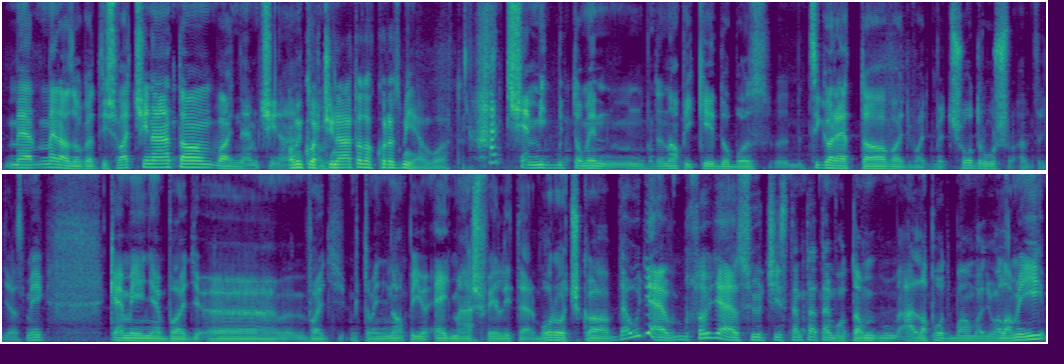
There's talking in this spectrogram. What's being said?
mert, mert azokat is vagy csináltam, vagy nem csináltam. Amikor csináltad, akkor az milyen volt? Hát semmi, mit tudom én, napi két doboz cigaretta, vagy, vagy, vagy sodrós, hát ugye ez még keményebb, vagy, vagy mit tudom én, napi egy-másfél liter borocska, de ugye, szóval ugye elszűrcsíztem, tehát nem voltam állapotban, vagy valami.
